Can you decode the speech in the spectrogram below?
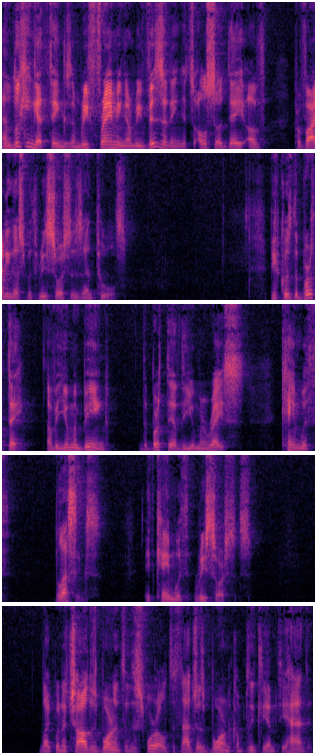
and looking at things and reframing and revisiting, it's also a day of providing us with resources and tools. Because the birthday of a human being, the birthday of the human race, came with blessings, it came with resources. Like when a child is born into this world, it's not just born completely empty handed.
